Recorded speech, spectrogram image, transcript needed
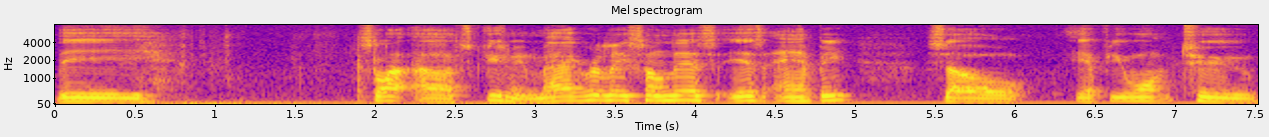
The uh, excuse me, mag release on this is ambi. So if you want to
